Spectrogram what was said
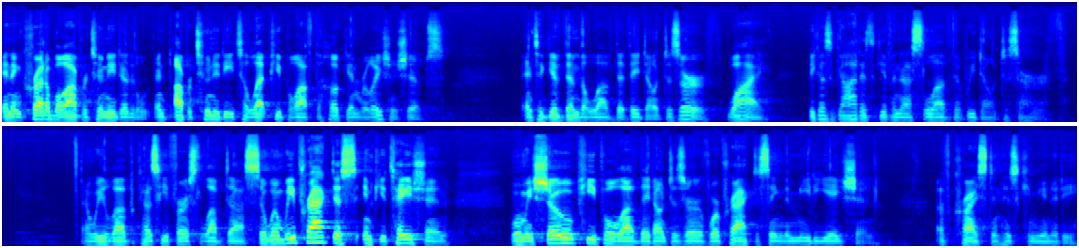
an incredible opportunity to, an opportunity to let people off the hook in relationships and to give them the love that they don't deserve. Why? Because God has given us love that we don't deserve. And we love because He first loved us. So when we practice imputation, when we show people love they don't deserve, we're practicing the mediation of Christ in his community.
